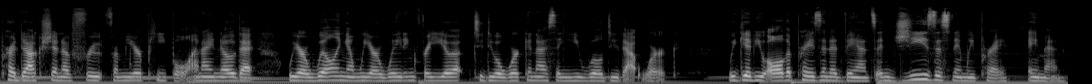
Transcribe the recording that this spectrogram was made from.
production of fruit from your people. And I know that we are willing and we are waiting for you to do a work in us, and you will do that work. We give you all the praise in advance. In Jesus' name we pray. Amen.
